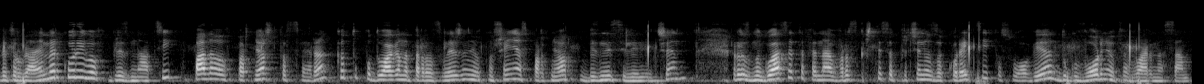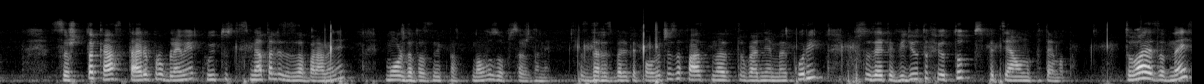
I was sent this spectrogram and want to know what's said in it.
Ретрограден Меркурий в Близнаци попада в партньорската сфера, като подлага на преразглеждане отношения с партньор, бизнес или личен. Разногласията в една връзка ще са причина за корекции в условия, договорни от февруари насам. Също така, стари проблеми, които сте смятали за забравени, може да възникнат отново за обсъждане. За да разберете повече за фазата на ретроградния Меркурий, последете видеото в YouTube специално по темата. Това е за днес.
